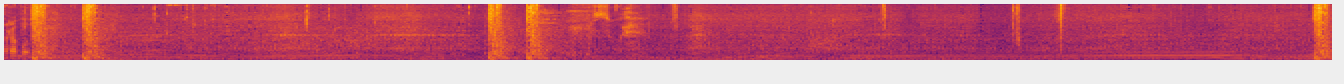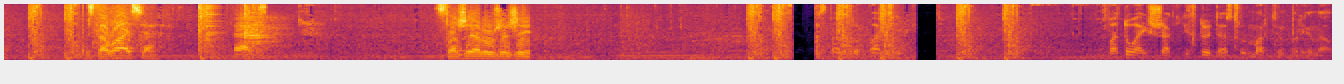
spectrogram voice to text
Работаем. Сука. Сдавайся. Так. Сложи оружие, женщина. Астон Мартин. Бату Айшак, или кто это Астон Мартин пригнал?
